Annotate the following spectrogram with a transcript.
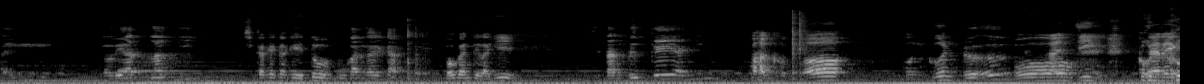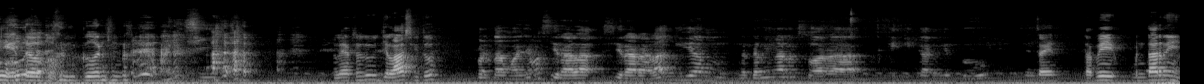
Aing ngeliat lagi si kakek kakek itu bukan kakek kakek oh ganti lagi si tante ke anjing Bagus. Oh, kun kun. Heeh. oh Anjing. Kun Dari kun. gitu kun kun. Anjing. ngeliatnya tuh jelas gitu pertamanya mah si Rara si Rara lagi yang ngedengar suara cekikikan gitu Cincain. Tapi bentar nih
